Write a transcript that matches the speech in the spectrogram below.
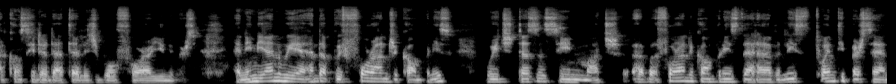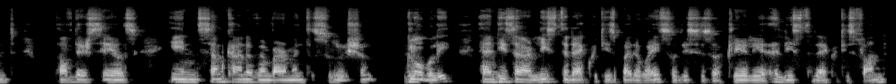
uh, consider that eligible for our universe. And in the end, we end up with 400 companies, which doesn't seem much, uh, but 400 companies that have at least 20% of their sales in some kind of environmental solution globally. And these are listed equities, by the way. So this is a clearly a listed equities fund.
